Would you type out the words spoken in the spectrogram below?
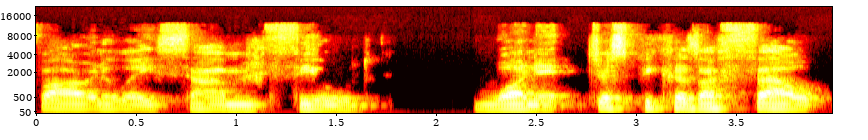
far and away Sam Field won it, just because I felt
